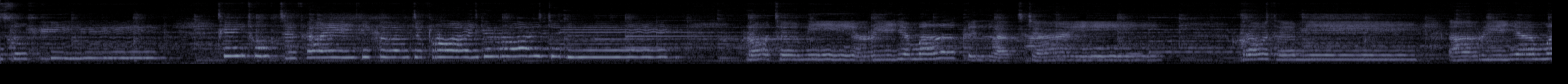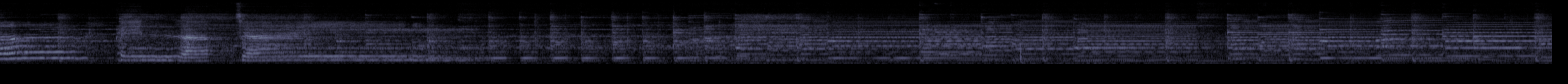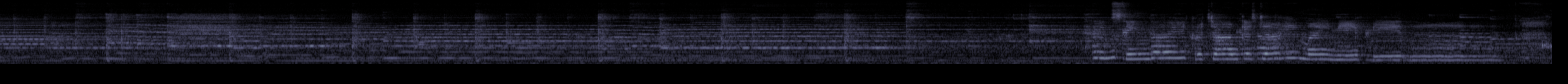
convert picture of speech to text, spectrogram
สุขีที่ทุกข์จะไทยที่เครื่องจะคลายที่ร้ายจะดี เพราะเธอมีอริยมรรคเป็นหลักใจ เพราะเธอมี เห็นสิ่งใดกระจ่างแก่ใจไม่มีผิด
